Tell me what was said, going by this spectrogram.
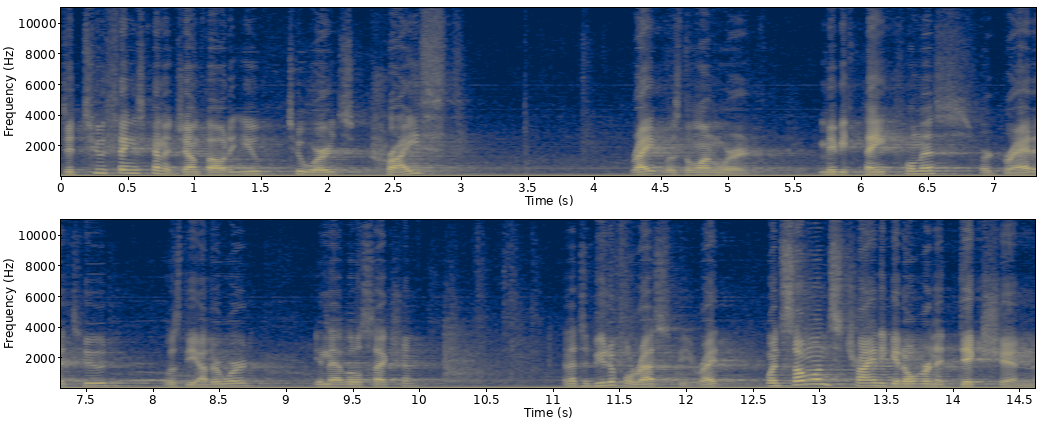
Did two things kind of jump out at you? Two words. Christ, right, was the one word. Maybe thankfulness or gratitude was the other word in that little section. And that's a beautiful recipe, right? When someone's trying to get over an addiction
